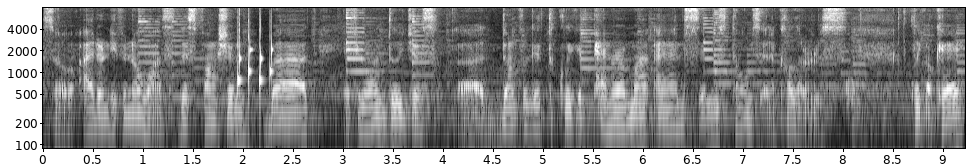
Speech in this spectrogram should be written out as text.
So I don't even know what's this function but if you want to just uh, don't forget to click at panorama and seamless tones and colors click OK.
